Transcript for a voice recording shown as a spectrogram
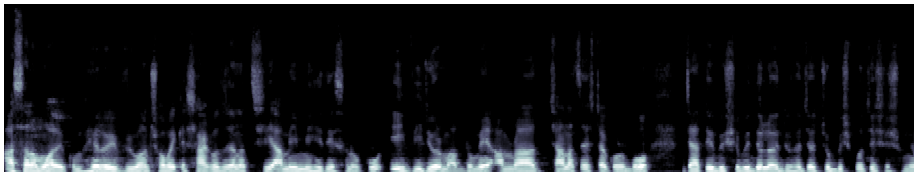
আসসালামু আলাইকুম। হ্যালো এভরিওয়ান সবাইকে স্বাগত জানাচ্ছি। আমি মেহেদি অপু এই ভিডিওর মাধ্যমে আমরা জানার চেষ্টা করব, জাতীয় বিশ্ববিদ্যালয় দুই হাজার চব্বিশ পঁচিশ সেশনে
